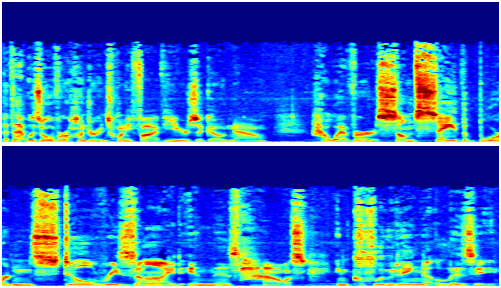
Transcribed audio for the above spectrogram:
But that was over 125 years ago now. However, some say the Bordens still reside in this house, including Lizzie.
